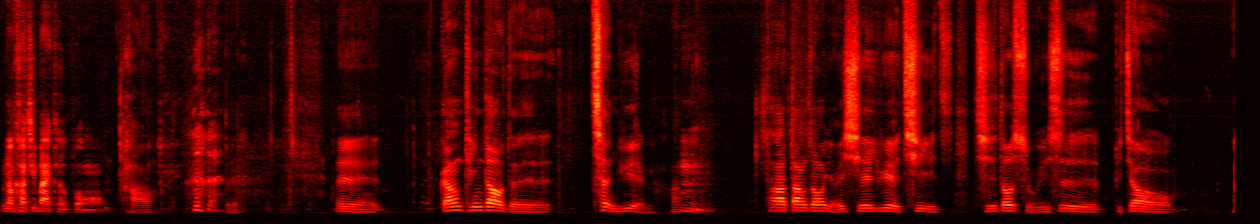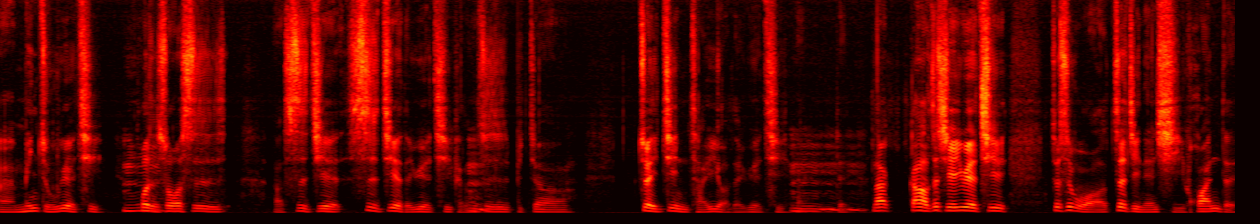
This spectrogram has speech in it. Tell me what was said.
要靠近麦克风哦。好，对，呃，刚听到的衬乐嘛，啊，嗯，它当中有一些乐器，其实都属于是比较呃民族乐器，或者说是啊世界世界的乐器，可能是比较最近才有的乐器。嗯嗯，对。那刚好这些乐器就是我这几年喜欢的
